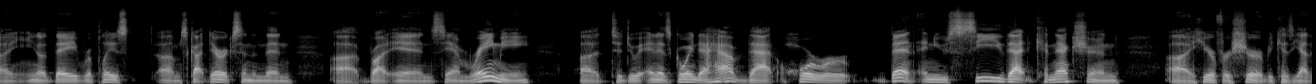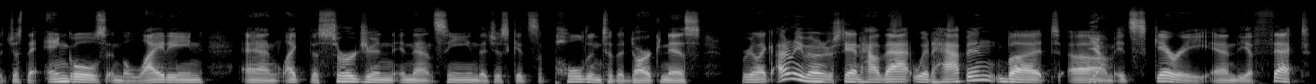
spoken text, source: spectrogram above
Uh, you know, they replaced um, Scott Derrickson and then uh, brought in Sam Raimi uh, to do it, and it's going to have that horror bent, and you see that connection uh, here for sure. Because yeah, just the angles and the lighting. And like the surgeon in that scene that just gets pulled into the darkness, where you're like, I don't even understand how that would happen, but um, it's scary, and the effect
